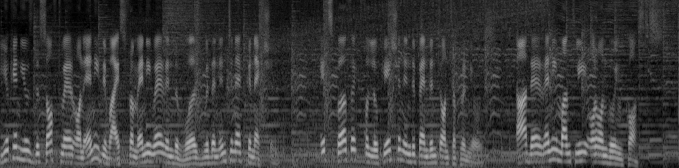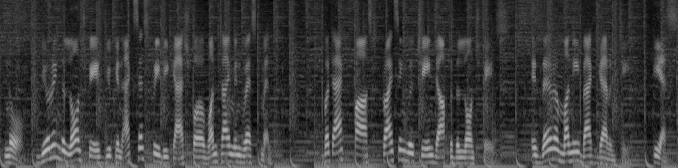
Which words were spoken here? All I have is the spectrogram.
You can use the software on any device from anywhere in the world with an internet connection. It's perfect for location independent entrepreneurs. Are there any monthly or ongoing costs? No. During the launch phase, you can access Freebie Cash for a one time investment. But act fast, pricing will change after the launch phase. Is there a money back guarantee? Yes.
